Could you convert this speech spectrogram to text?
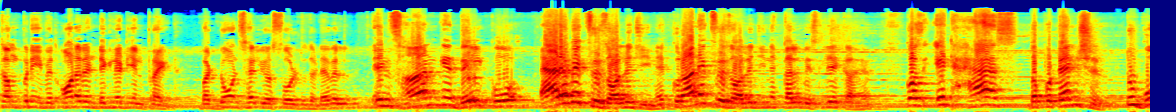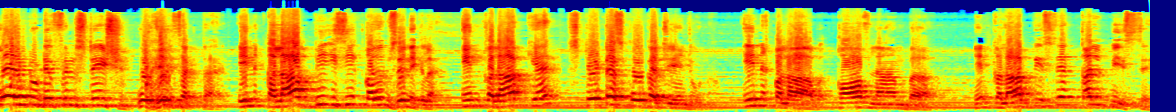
company with honour and pride انسان کے دل کو نے نے قلب قلب اس کہا ہے ہے وہ ہل سکتا انقلاب بھی اسی سے نکلا ہے انقلاب کیا ہے کو کا چینج ہونا انقلاب انقلاب بھی اس سے قلب بھی اس سے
